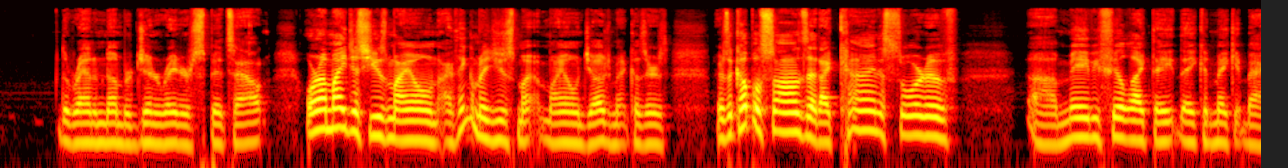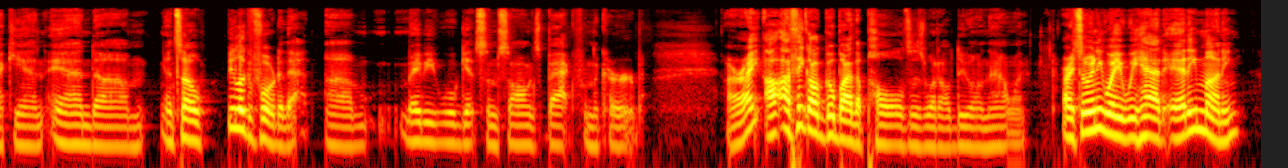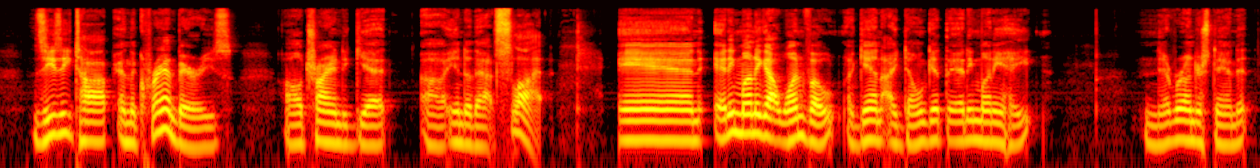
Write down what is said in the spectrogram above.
the random number generator spits out. Or I might just use my own. I think I'm going to use my, my own judgment because there's there's a couple songs that I kind of sort of uh, maybe feel like they, they could make it back in, and um, and so be looking forward to that. Um, maybe we'll get some songs back from the curb. All right, I, I think I'll go by the polls is what I'll do on that one. All right, so anyway, we had Eddie Money, ZZ Top, and the Cranberries all trying to get uh, into that slot. And Eddie Money got one vote. Again, I don't get the Eddie Money hate. Never understand it.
